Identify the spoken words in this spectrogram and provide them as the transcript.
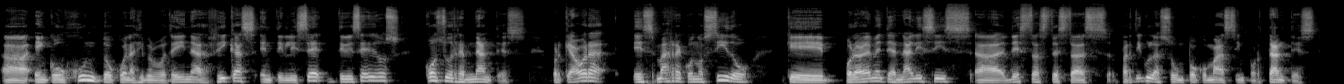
Ah, en conjunto con las lipoproteínas ricas en triglicéridos con sus remnantes, porque ahora es más reconocido que probablemente análisis ah, de, estas, de estas partículas son un poco más importantes.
